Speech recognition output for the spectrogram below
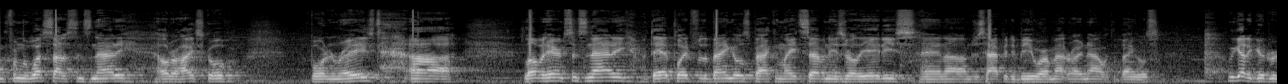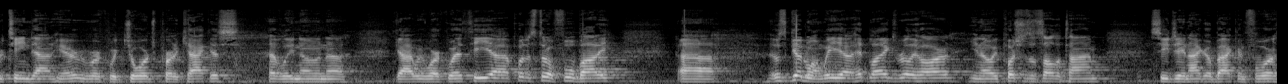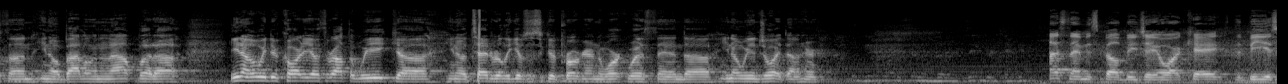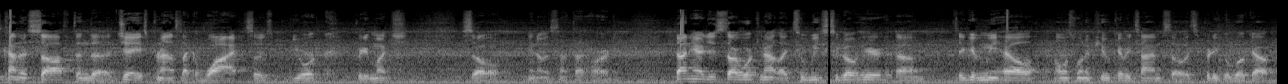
I'm from the west side of Cincinnati, Elder High School, born and raised. Uh, love it here in Cincinnati. My dad played for the Bengals back in late 70s, early 80s, and uh, I'm just happy to be where I'm at right now with the Bengals. We got a good routine down here. We work with George Pertikakis, heavily known uh, guy we work with. He uh, put us through a full body. Uh, it was a good one. We uh, hit legs really hard. You know, he pushes us all the time. CJ and I go back and forth on you know battling it out, but you know, we do cardio throughout the week. Uh, you know, Ted really gives us a good program to work with, and uh, you know, we enjoy it down here. Last name is spelled B J O R K. The B is kind of soft, and the J is pronounced like a Y, so it's York pretty much. So you know, it's not that hard. Down here, I just started working out like two weeks ago. Here, um, they're giving me hell. I almost want to puke every time, so it's a pretty good workout.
